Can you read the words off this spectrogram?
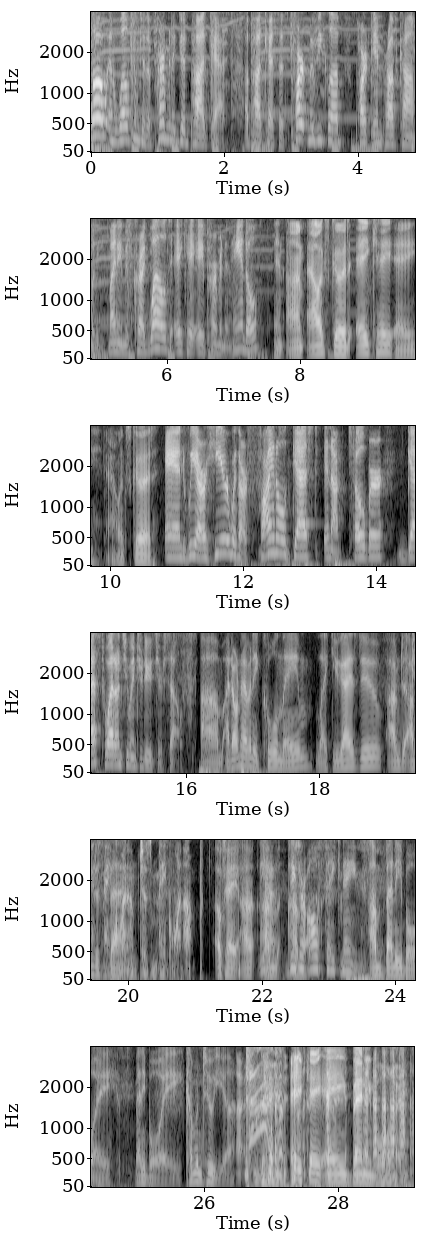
Hello and welcome to the Permanent Good Podcast, a podcast that's part movie club, part improv comedy. My name is Craig Wells, aka Permanent Handle, And I'm Alex Good, aka Alex Good. and we are here with our final guest in October. Guest, why don't you introduce yourself? Um, I don't have any cool name like you guys do. I'm, I'm just Ben. Just make one up. Okay, I'm, Yeah, I'm, these I'm, are all fake names. I'm Benny Boy. Benny Boy, coming to you. aka Benny Boy.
